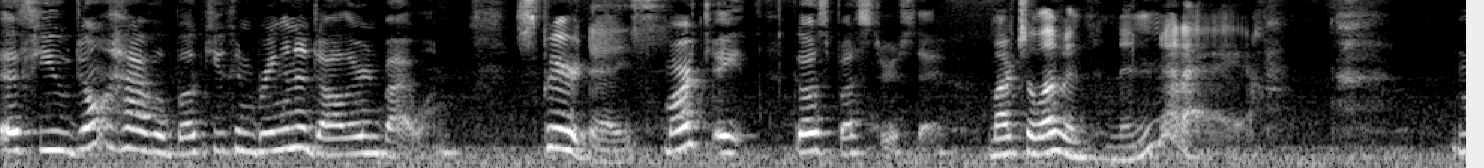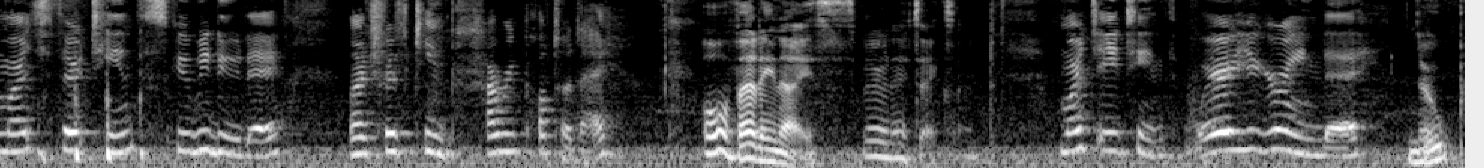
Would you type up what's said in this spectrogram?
If you don't have a book, you can bring in a dollar and buy one. Spirit days. March 8th, Ghostbusters Day. March 11th. Ninja Day. March 13th, Scooby Doo Day. March 15th. Harry Potter Day. Oh, very nice. Very nice accent. March 18th, Wear Your Green Day. Nope.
